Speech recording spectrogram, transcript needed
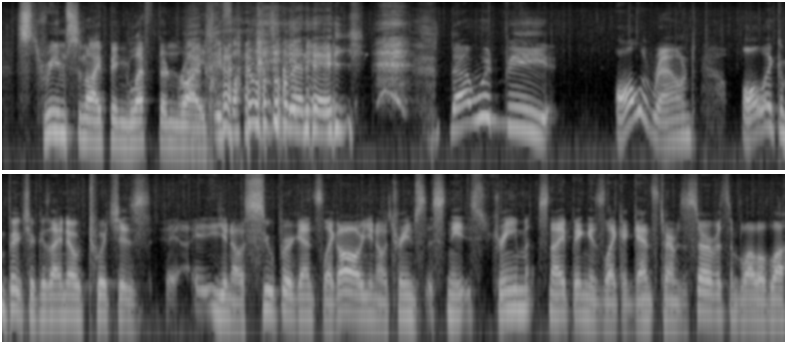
stream sniping left and right if I was on NA. that would be all around. All I can picture, because I know Twitch is, you know, super against like, oh, you know, stream sne- stream sniping is like against terms of service and blah blah blah.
